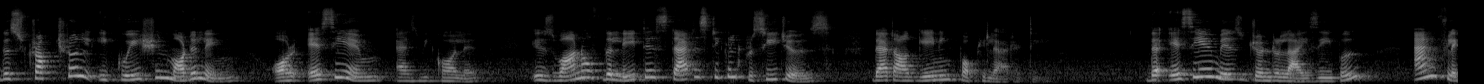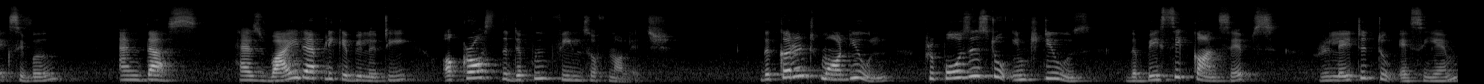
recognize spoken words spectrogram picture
The structural equation modeling or SEM as we call it is one of the latest statistical procedures that are gaining popularity. The SEM is generalizable and flexible and thus has wide applicability across the different fields of knowledge. The current module proposes to introduce the basic concepts related to SEM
